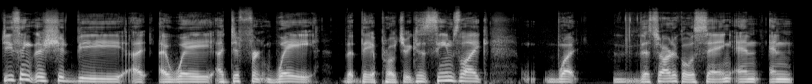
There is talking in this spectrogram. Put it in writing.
do you think there should be a, a way, a different way that they approach it? Because it seems like what this article is saying, and and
